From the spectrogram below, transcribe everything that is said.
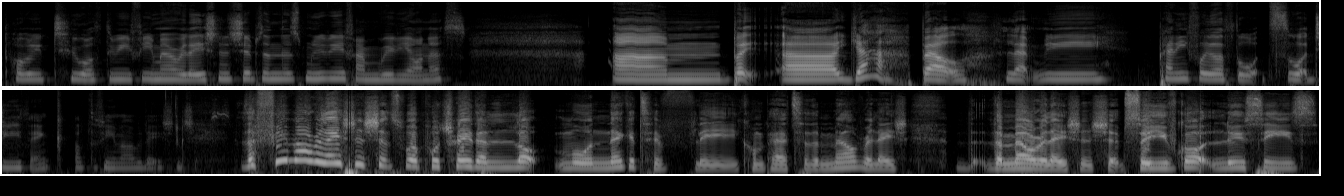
probably two or three female relationships in this movie, if I'm really honest. Um, but uh, yeah, Belle, let me penny for your thoughts. What do you think of the female relationships? the female relationships were portrayed a lot more negatively compared to the male relation the male relationships so you've got lucy's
